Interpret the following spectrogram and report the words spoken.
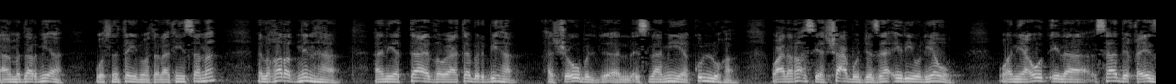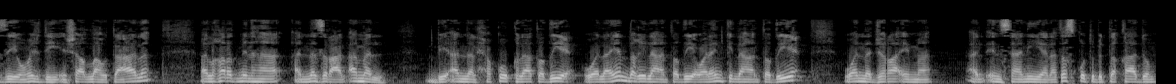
على مدار 132 سنة. الغرض منها أن يتعظ ويعتبر بها الشعوب الإسلامية كلها وعلى رأسها الشعب الجزائري اليوم وأن يعود إلى سابق عزه ومجده إن شاء الله تعالى. الغرض منها أن نزرع الأمل بأن الحقوق لا تضيع ولا ينبغي لها أن تضيع ولا يمكن لها أن تضيع وأن الجرائم الإنسانية. لا تسقط بالتقادم.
